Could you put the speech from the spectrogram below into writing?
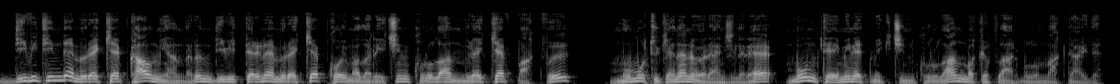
Divitinde mürekkep kalmayanların divitlerine mürekkep koymaları için kurulan mürekkep vakfı, mumu tükenen öğrencilere mum temin etmek için kurulan vakıflar bulunmaktaydı.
